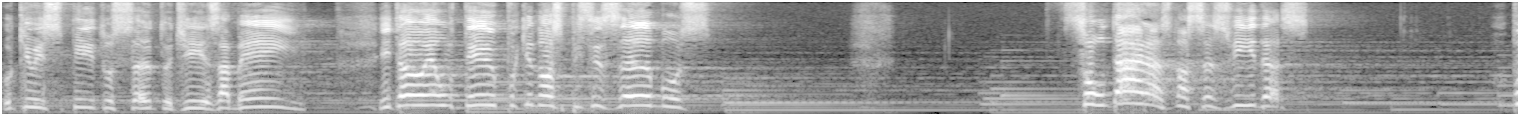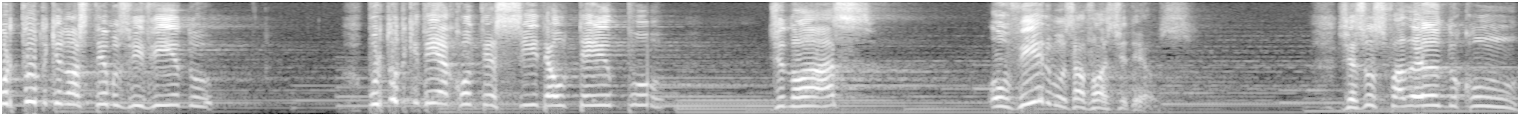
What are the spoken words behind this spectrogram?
o que o Espírito Santo diz. Amém. Então é um tempo que nós precisamos sondar as nossas vidas por tudo que nós temos vivido por tudo que tem acontecido, é o tempo de nós ouvirmos a voz de Deus. Jesus falando com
